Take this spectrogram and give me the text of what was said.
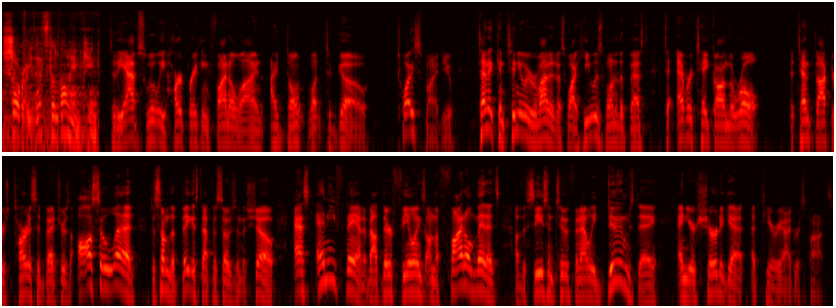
Sorry, that's the Lion King. to the absolutely heartbreaking final line, I don't want to go, twice, mind you, Tennant continually reminded us why he was one of the best to ever take on the role. The 10th Doctor's TARDIS adventures also led to some of the biggest episodes in the show. Ask any fan about their feelings on the final minutes of the season 2 finale Doomsday, and you're sure to get a teary eyed response.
